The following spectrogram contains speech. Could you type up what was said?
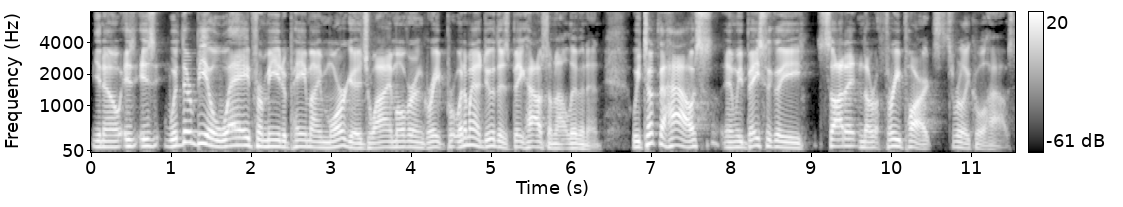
you know, is is would there be a way for me to pay my mortgage while I'm over in Great? Britain? What am I going to do with this big house I'm not living in? We took the house and we basically sawed it in the three parts. It's a really cool house.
